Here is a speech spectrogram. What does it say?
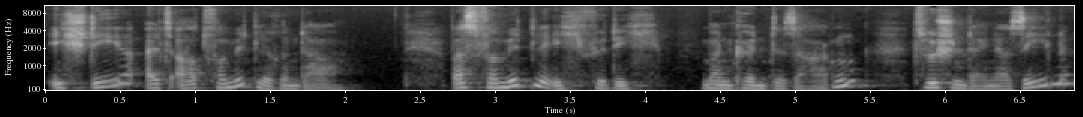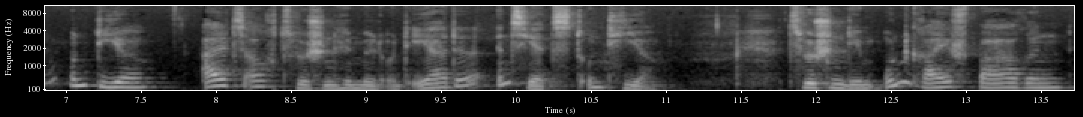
ich stehe als Art Vermittlerin da. Was vermittle ich für dich? Man könnte sagen, zwischen deiner Seele und dir, als auch zwischen Himmel und Erde ins Jetzt und Hier. Zwischen dem Ungreifbaren,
